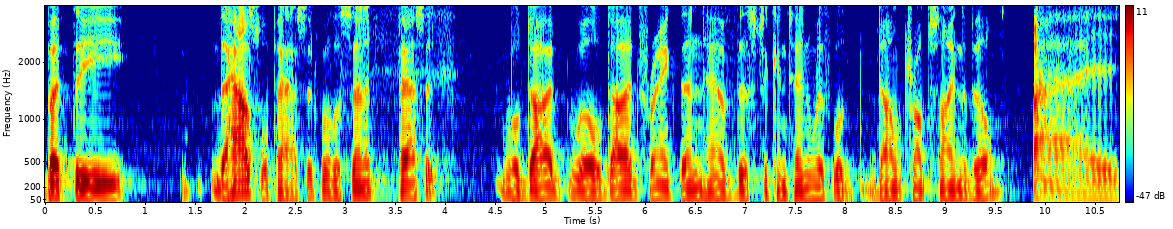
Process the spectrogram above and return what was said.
But the, the House will pass it. Will the Senate pass it? Will Dodd, will Dodd Frank then have this to contend with? Will Donald Trump sign the bill? Uh,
